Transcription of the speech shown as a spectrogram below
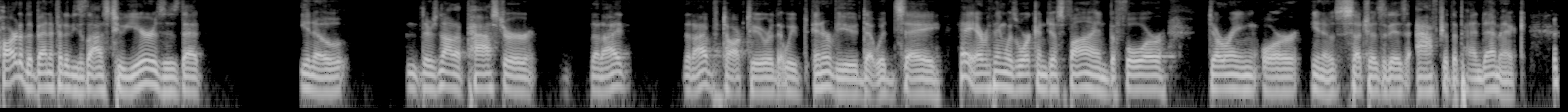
part of the benefit of these last two years is that you know there's not a pastor that i that I've talked to or that we've interviewed that would say, "Hey, everything was working just fine before, during, or you know, such as it is after the pandemic."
